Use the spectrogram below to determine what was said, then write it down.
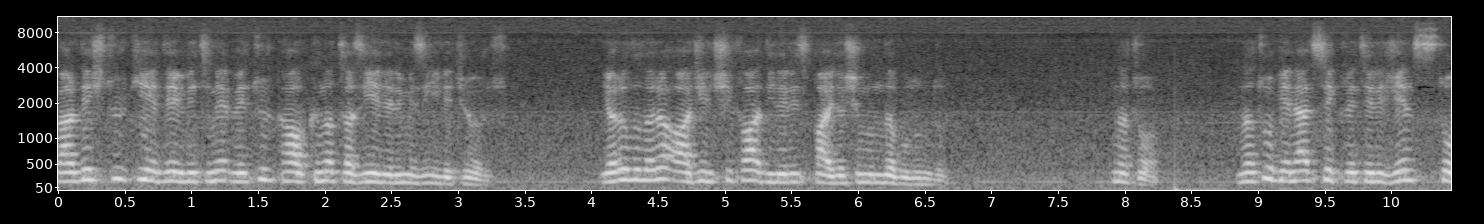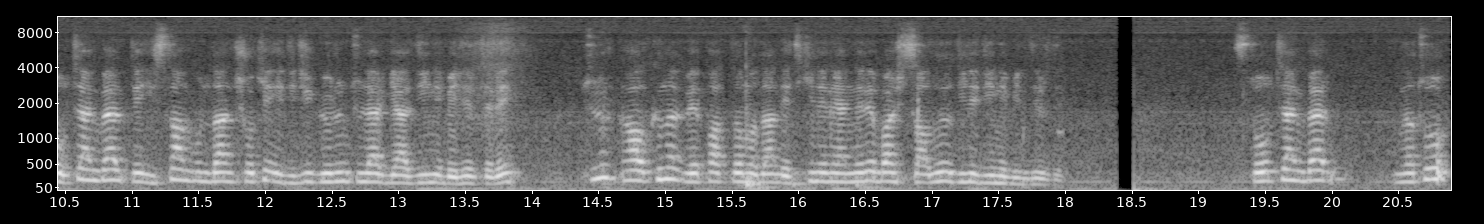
Kardeş Türkiye Devleti'ne ve Türk halkına taziyelerimizi iletiyoruz. Yaralılara acil şifa dileriz paylaşımında bulundu. NATO NATO Genel Sekreteri Jens Stoltenberg de İstanbul'dan şoke edici görüntüler geldiğini belirterek, Türk halkına ve patlamadan etkilenenlere başsağlığı dilediğini bildirdi. Stoltenberg, NATO,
